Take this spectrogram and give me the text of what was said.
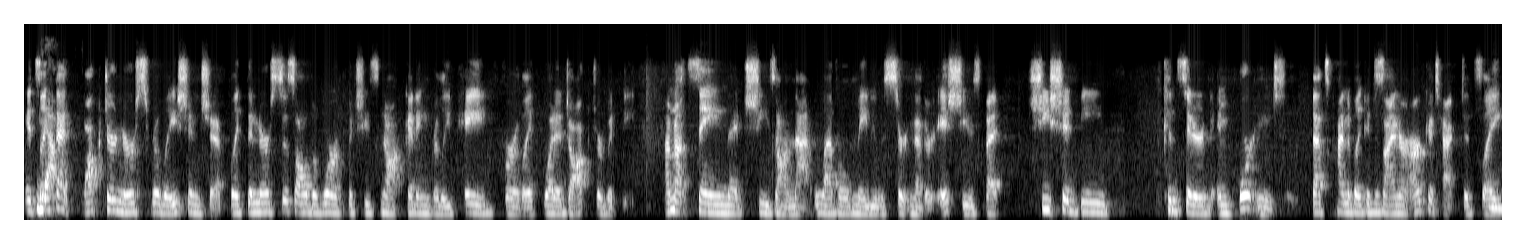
It's like Yeah. that doctor nurse relationship. Like the nurse does all the work, but she's not getting really paid for like what a doctor would be. I'm not saying that she's on that level, maybe with certain other issues, but she should be considered important. That's kind of like a designer architect. It's like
